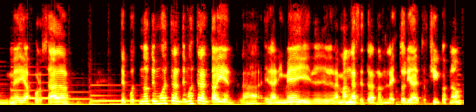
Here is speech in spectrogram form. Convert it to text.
media forzada. Después no te muestran, te muestran, está bien, la- el anime y el, la manga se tratan de la historia de estos chicos, ¿no?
